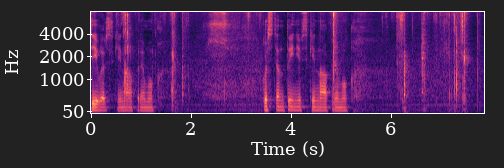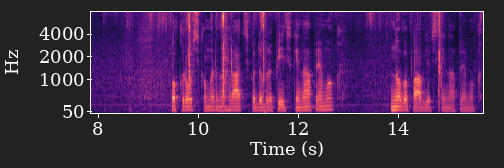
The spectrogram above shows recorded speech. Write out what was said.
Сіверський напрямок, Костянтинівський напрямок. Покровсько-Мирноградсько-Добропільський напрямок, Новопавлівський напрямок.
